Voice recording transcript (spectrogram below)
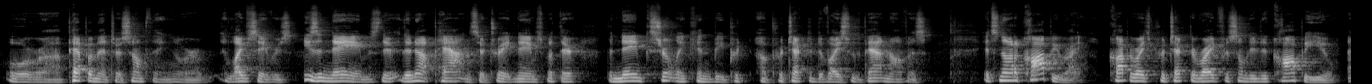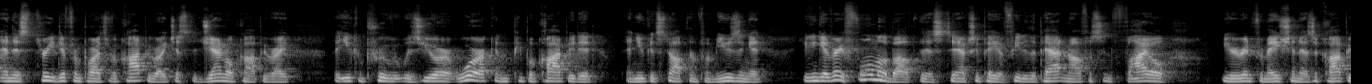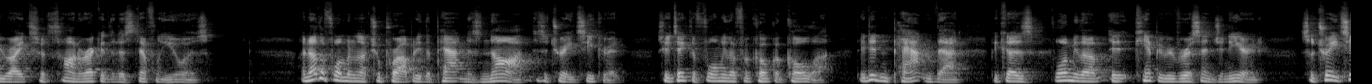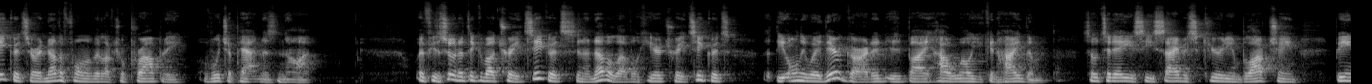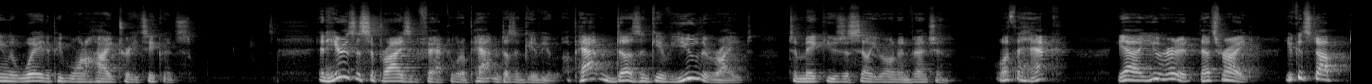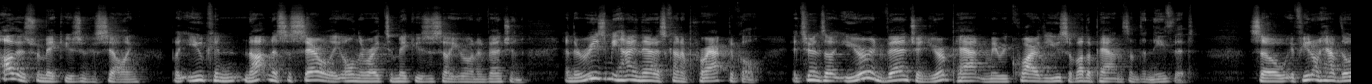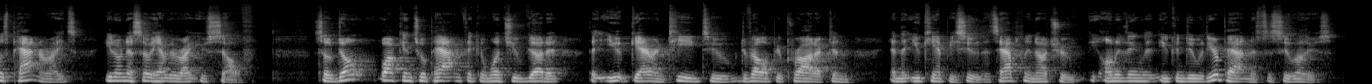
or uh, peppermint or something or lifesavers. These are names. They're, they're not patents. They're trade names, but they're the name certainly can be a protected device through the patent office. It's not a copyright. Copyrights protect the right for somebody to copy you. And there's three different parts of a copyright, just the general copyright that you can prove it was your work and people copied it and you can stop them from using it. You can get very formal about this to actually pay a fee to the patent office and file your information as a copyright so it's on record that it's definitely yours. Another form of intellectual property the patent is not is a trade secret. So you take the formula for Coca Cola. They didn't patent that because formula it can't be reverse engineered. So trade secrets are another form of intellectual property of which a patent is not. If you sort of think about trade secrets in another level here, trade secrets, the only way they're guarded is by how well you can hide them. So today you see cybersecurity and blockchain being the way that people want to hide trade secrets. And here's a surprising fact what a patent doesn't give you. A patent doesn't give you the right to make, use, or sell your own invention. What the heck? Yeah, you heard it. That's right. You can stop others from making, using, or selling, but you can not necessarily own the right to make, use, or sell your own invention. And the reason behind that is kind of practical. It turns out your invention, your patent, may require the use of other patents underneath it. So if you don't have those patent rights, you don't necessarily have the right yourself. So don't walk into a patent thinking once you've got it that you're guaranteed to develop your product and, and that you can't be sued. That's absolutely not true. The only thing that you can do with your patent is to sue others.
